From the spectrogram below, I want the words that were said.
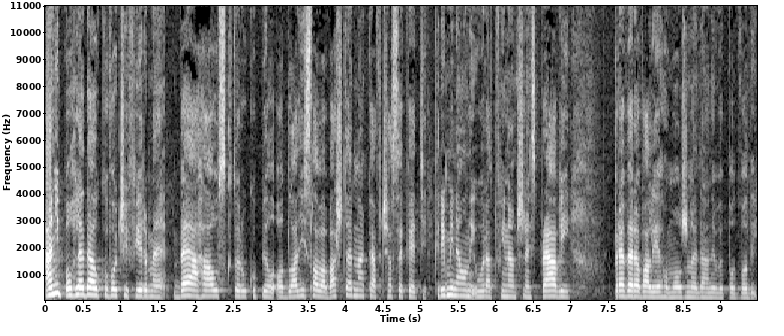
ani pohľadávku voči firme BA House, ktorú kúpil od Ladislava Bašternáka v čase, keď kriminálny úrad finančnej správy preveroval jeho možné daňové podvody.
